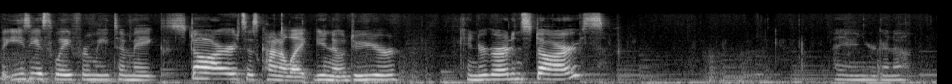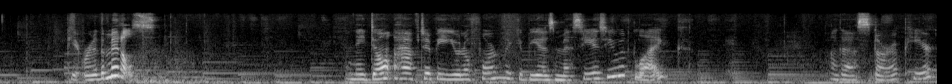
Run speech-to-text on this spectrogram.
The easiest way for me to make stars is kind of like, you know, do your kindergarten stars. And you're gonna get rid of the middles. And they don't have to be uniform, they could be as messy as you would like. I got a star up here.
